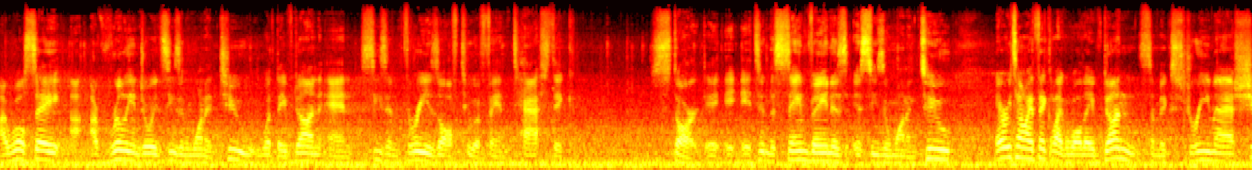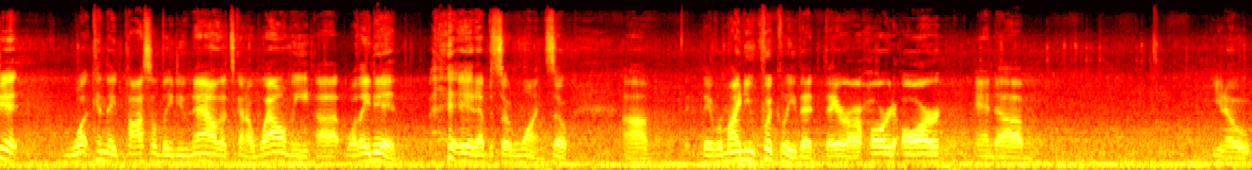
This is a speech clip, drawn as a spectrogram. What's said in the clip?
I will say I've really enjoyed season one and two, what they've done, and season three is off to a fantastic start. It, it, it's in the same vein as, as season one and two. Every time I think like, well, they've done some extreme ass shit. What can they possibly do now that's gonna wow me? Uh, well, they did in episode one. So um, they remind you quickly that they are a hard R, and um, you know,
